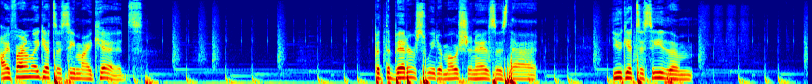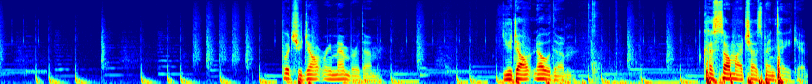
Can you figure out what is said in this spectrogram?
I finally get to see my kids. But the bittersweet emotion is is that you get to see them but you don't remember them. You don't know them because so much has been taken.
